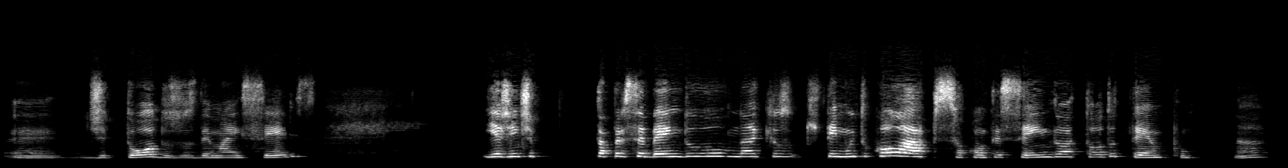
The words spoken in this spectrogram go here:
é, de todos os demais seres. E a gente está percebendo né, que, que, tem muito colapso acontecendo a todo tempo, né,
